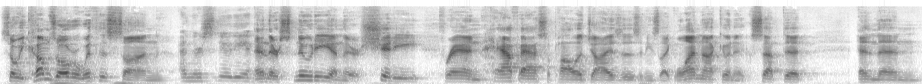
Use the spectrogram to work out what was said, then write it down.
So he comes over with his son, And they're snooty and, and they're snooty and they're shitty. Fran half-ass apologizes, and he's like, "Well, I'm not going to accept it." And then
